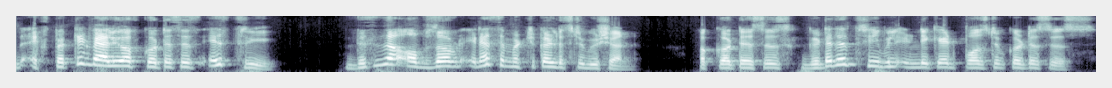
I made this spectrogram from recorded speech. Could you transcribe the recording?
The expected value of kurtosis is 3. This is observed in a symmetrical distribution. A kurtosis greater than 3 will indicate positive kurtosis.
